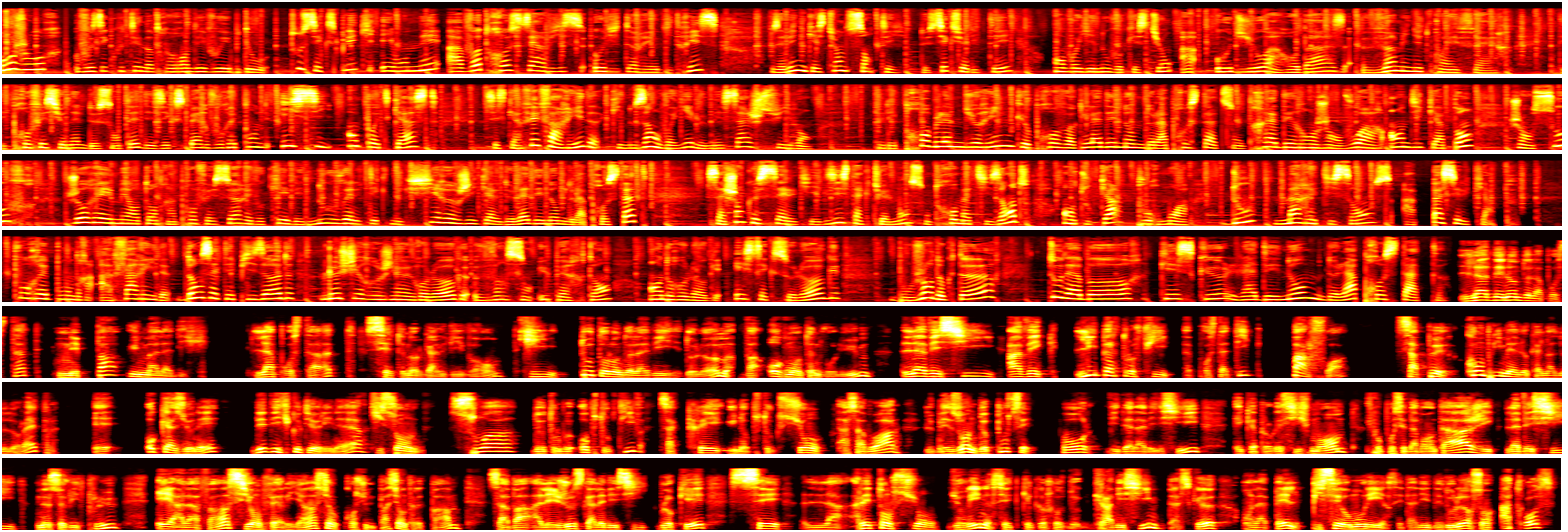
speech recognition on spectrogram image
Bonjour, vous écoutez notre rendez-vous hebdo Tout s'explique et on est à votre service, auditeurs et auditrices. Vous avez une question de santé, de sexualité Envoyez-nous vos questions à audio-20minutes.fr. Des professionnels de santé, des experts vous répondent ici en podcast. C'est ce qu'a fait Farid qui nous a envoyé le message suivant. Les problèmes d'urine que provoque l'adénome de la prostate sont très dérangeants, voire handicapants. J'en souffre. J'aurais aimé entendre un professeur évoquer les nouvelles techniques chirurgicales de l'adénome de la prostate, sachant que celles qui existent actuellement sont traumatisantes, en tout cas pour moi, d'où ma réticence à passer le cap. Pour répondre à Farid dans cet épisode, le chirurgien urologue Vincent Hupertan andrologue et sexologue. Bonjour docteur. Tout d'abord, qu'est-ce que l'adénome de la prostate? L'adénome de la prostate n'est pas une maladie. La prostate, c'est un organe vivant qui, tout au long de la vie de l'homme, va augmenter en volume. La vessie, avec l'hypertrophie prostatique, parfois, ça peut comprimer le canal de l'urètre et occasionner des difficultés urinaires qui sont soit de troubles obstructifs, ça crée une obstruction, à savoir le besoin de pousser pour vider la vessie et que progressivement, il faut pousser davantage et la vessie ne se vide plus. Et à la fin, si on fait rien, si on consulte pas, si on traite pas, ça va aller jusqu'à la vessie bloquée. C'est la rétention d'urine. C'est quelque chose de gravissime parce que on l'appelle pisser au mourir. C'est-à-dire des douleurs sont atroces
